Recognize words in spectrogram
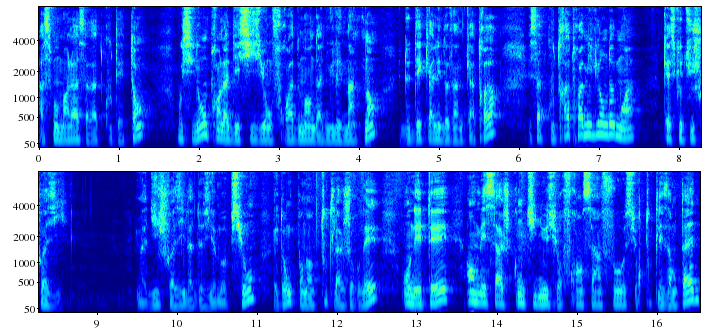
À ce moment-là, ça va te coûter tant. Ou sinon, on prend la décision froidement d'annuler maintenant, de décaler de 24 heures, et ça te coûtera 3 millions de moins. Qu'est-ce que tu choisis? Il m'a dit choisis la deuxième option. Et donc pendant toute la journée, on était en message continu sur France Info, sur toutes les antennes,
